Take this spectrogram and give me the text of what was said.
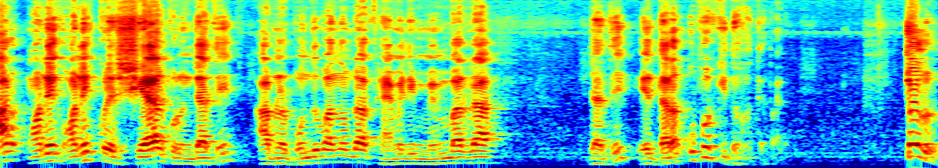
আর অনেক অনেক করে শেয়ার করুন যাতে আপনার বন্ধু বান্ধবরা ফ্যামিলি মেম্বাররা যাতে এর দ্বারা উপকৃত হতে পারে। চলুন,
